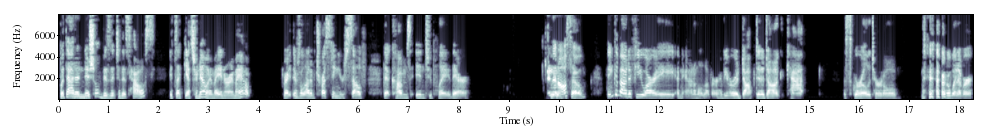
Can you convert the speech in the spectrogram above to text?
But that initial visit to this house, it's like yes or no, am I in or am I out? Right? There's a lot of trusting yourself that comes into play there. And then also, Think about if you are a an animal lover. Have you ever adopted a dog, cat, a squirrel, a turtle, or whatever?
